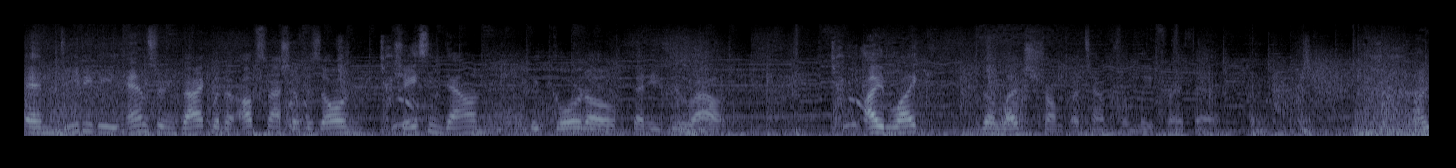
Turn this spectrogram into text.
and DDD answering back with an up smash of his own, chasing down the Gordo that he threw out. I like the ledge trump attempt from Leaf right there. A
